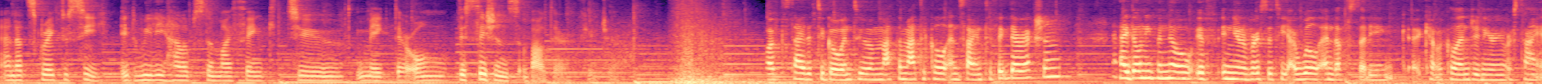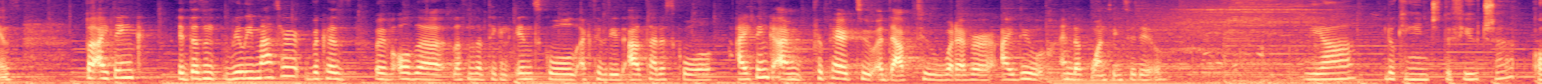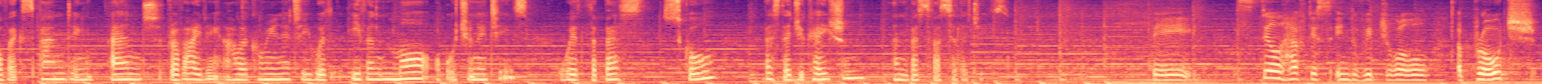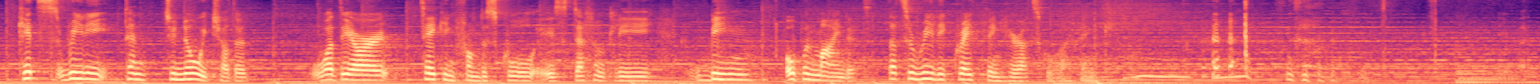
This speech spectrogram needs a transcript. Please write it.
And that's great to see. It really helps them, I think, to make their own decisions about their future. I've decided to go into a mathematical and scientific direction. And I don't even know if in university I will end up studying uh, chemical engineering or science. But I think it doesn't really matter because with all the lessons I've taken in school, activities outside of school, I think I'm prepared to adapt to whatever I do end up wanting to do. We are looking into the future of expanding and providing our community with even more opportunities with the best school, best education and best facilities. They still have this individual approach kids really tend to know each other. What they are taking from the school is definitely being open-minded. That's a really great thing here at school, I think. Mm.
